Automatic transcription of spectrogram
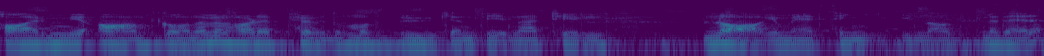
har mye annet gående, men har dere prøvd å på en måte bruke den tiden her til å lage mer ting innad med dere?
